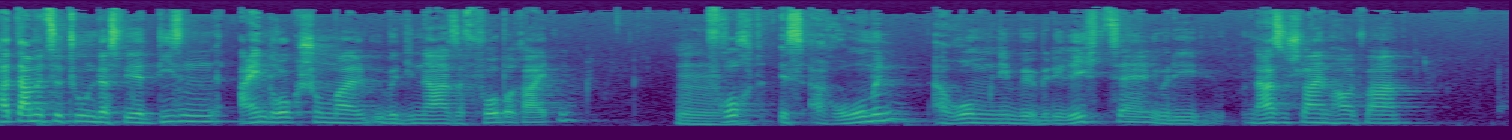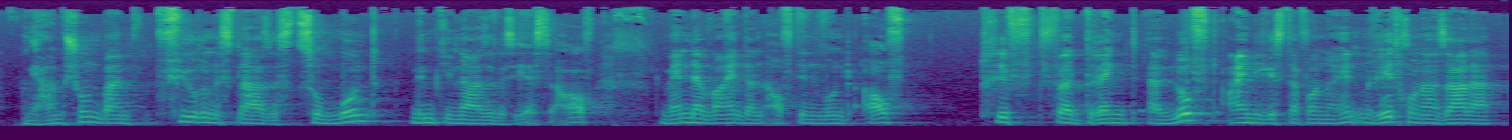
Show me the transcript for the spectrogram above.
Hat damit zu tun, dass wir diesen Eindruck schon mal über die Nase vorbereiten. Mhm. Frucht ist Aromen. Aromen nehmen wir über die Riechzellen, über die Nasenschleimhaut wahr. Wir haben schon beim Führen des Glases zum Mund, nimmt die Nase das erste auf. Wenn der Wein dann auf den Mund auftrifft, verdrängt er Luft, einiges davon nach hinten. Retronasaler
